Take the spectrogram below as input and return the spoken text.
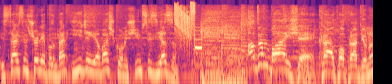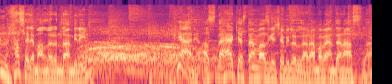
İsterseniz şöyle yapalım. Ben iyice yavaş konuşayım siz yazın. Adım Bay J. Kral Pop Radyo'nun has elemanlarından biriyim. Yani aslında herkesten vazgeçebilirler ama benden asla.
